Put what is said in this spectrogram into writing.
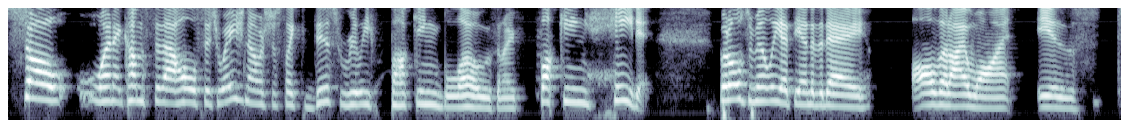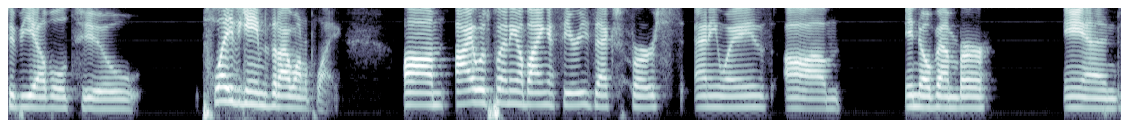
So when it comes to that whole situation, I was just like, this really fucking blows and I fucking hate it. But ultimately, at the end of the day, all that I want is to be able to play the games that I want to play. Um, I was planning on buying a Series X first, anyways, um, in November and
